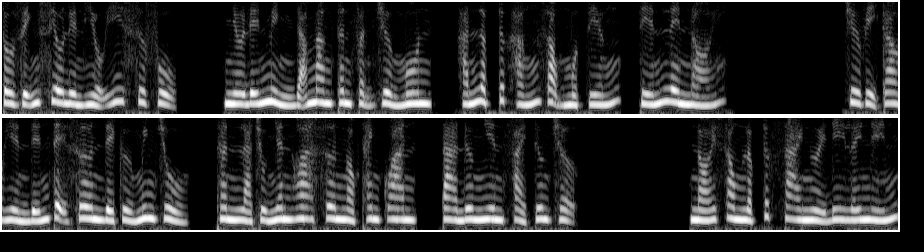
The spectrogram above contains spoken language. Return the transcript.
Tô Dĩnh Siêu liền hiểu ý sư phụ, nhớ đến mình đã mang thân phận trưởng môn, hắn lập tức hắng giọng một tiếng, tiến lên nói. Chư vị cao hiền đến tệ sơn để cử minh chủ, thân là chủ nhân hoa sơn ngọc thanh quan, ta đương nhiên phải tương trợ. Nói xong lập tức sai người đi lấy nến.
